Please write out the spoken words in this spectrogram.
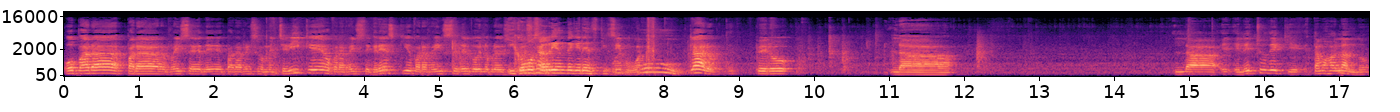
o para, para, reírse de, para reírse de los mencheviques, o para reírse de Kerensky, o para reírse del gobierno ¿Y previsional. cómo se ríen de Kerensky? Sí, pues, bueno. Uh, Claro, pero la, la, el- el hecho de que estamos hablando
